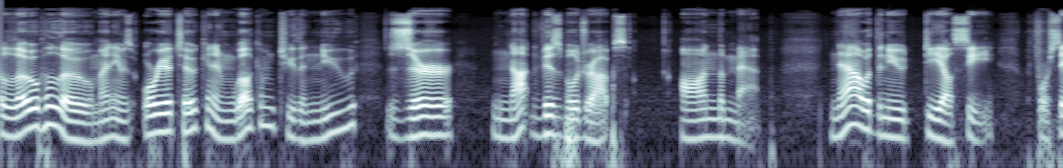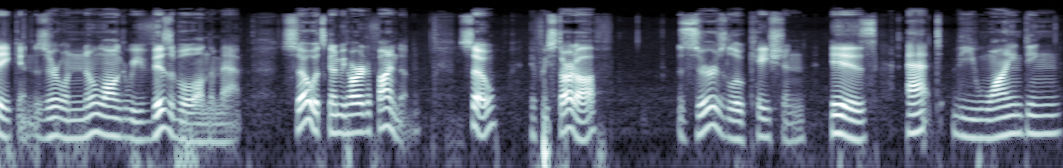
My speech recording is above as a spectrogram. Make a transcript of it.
Hello, hello. My name is Oreo Token, and welcome to the new Xur not visible drops on the map. Now, with the new DLC, Forsaken, Xur will no longer be visible on the map, so it's going to be harder to find them. So, if we start off, Xur's location is at the Winding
